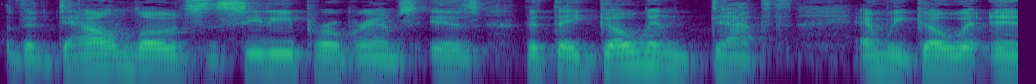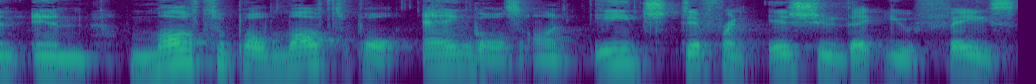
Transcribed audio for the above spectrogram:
the downloads, the CD programs, is that they go in depth and we go in, in multiple, multiple angles on each different issue that you face.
